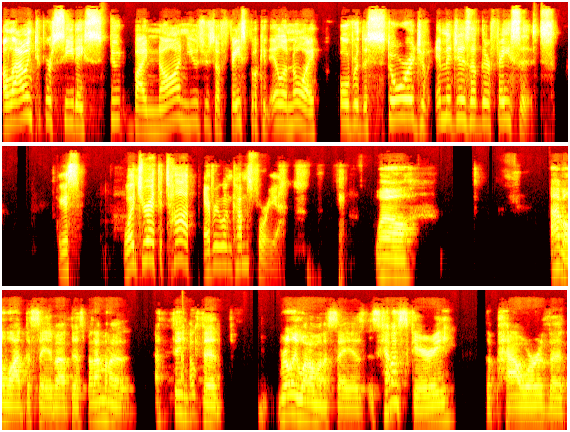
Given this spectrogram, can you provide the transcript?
allowing to proceed a suit by non-users of Facebook in Illinois over the storage of images of their faces. I guess once you're at the top, everyone comes for you. Well, I have a lot to say about this, but I'm gonna. I think okay. that really what I want to say is it's kind of scary the power that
